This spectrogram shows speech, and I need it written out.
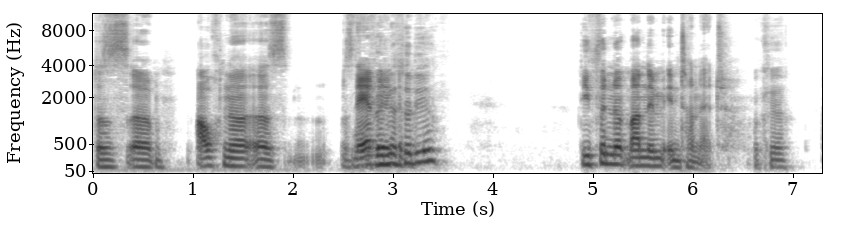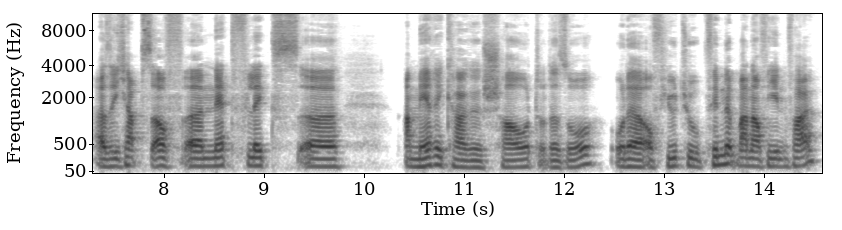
Das ist ähm, auch eine äh, Wo Serie, findest du die? die findet man im Internet. Okay. Also ich habe es auf äh, Netflix äh, Amerika geschaut oder so. Oder auf YouTube findet man auf jeden Fall.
